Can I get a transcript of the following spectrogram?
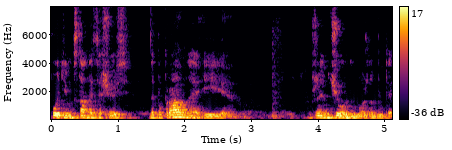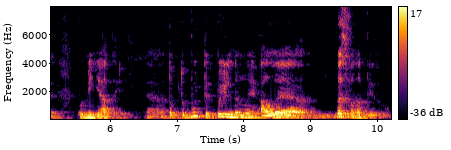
потім станеться щось непоправне і вже нічого не можна буде поміняти. Е, тобто будьте пильними, але без фанатизму.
